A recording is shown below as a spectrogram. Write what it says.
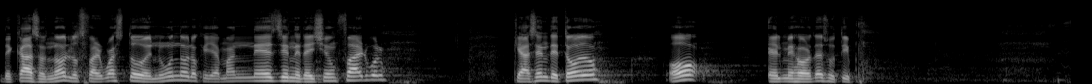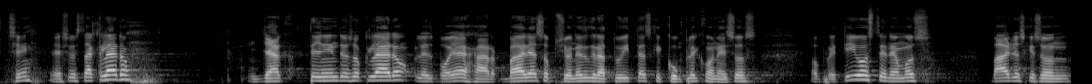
de casos, ¿no? Los firewalls todo en uno, lo que llaman Next Generation Firewall, que hacen de todo, o el mejor de su tipo. ¿Sí? Eso está claro. Ya teniendo eso claro, les voy a dejar varias opciones gratuitas que cumplen con esos objetivos. Tenemos varios que son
